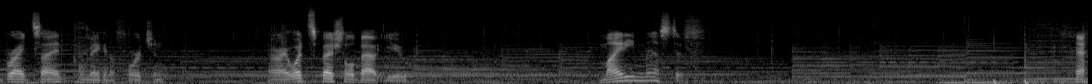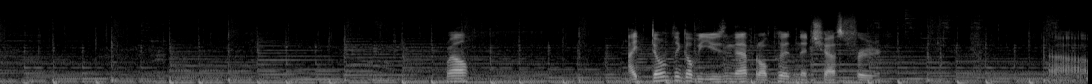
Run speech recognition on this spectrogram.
The bright side, we're making a fortune. Alright, what's special about you? Mighty Mastiff. Well, I don't think I'll be using that, but I'll put it in the chest for... Uh,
